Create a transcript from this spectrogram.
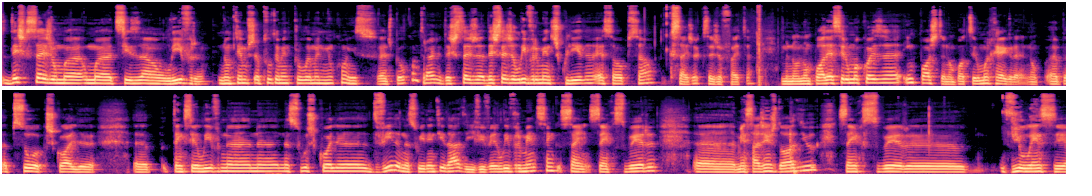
desde que seja uma, uma decisão livre, não temos absolutamente problema nenhum com isso. Antes, pelo contrário, desde que seja, desde que seja livremente escolhida essa opção, que seja, que seja feita, mas não, não pode é ser uma coisa imposta, não pode ser uma regra. Não, a, a, pessoa que escolhe uh, tem que ser livre na, na, na, sua escolha de vida, na sua identidade e viver livremente sem, sem, sem receber uh, mensagens de ódio, sem receber. Uh, violência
